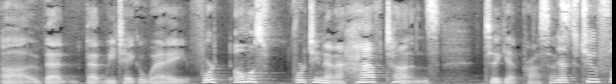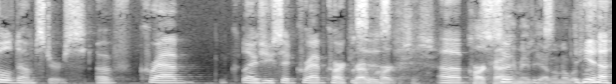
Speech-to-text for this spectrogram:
uh, that that we take away for almost 14 and a half tons to get processed. And that's two full dumpsters of crab, as you said, crab carcasses. Crab carcasses. Uh, Carcae, soup- maybe. I don't know what that- Yeah,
